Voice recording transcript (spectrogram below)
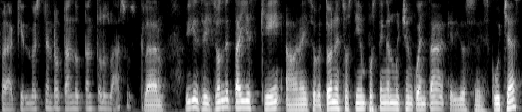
para que no estén rotando tanto los vasos. Claro. Fíjense, y son detalles que ahora y sobre todo en estos tiempos tengan mucho en cuenta, queridos escuchas,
